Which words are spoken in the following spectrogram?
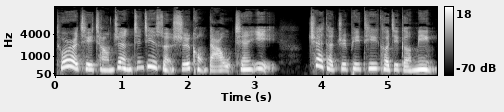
土耳其强震经济损失恐达五千亿。ChatGPT 科技革命，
